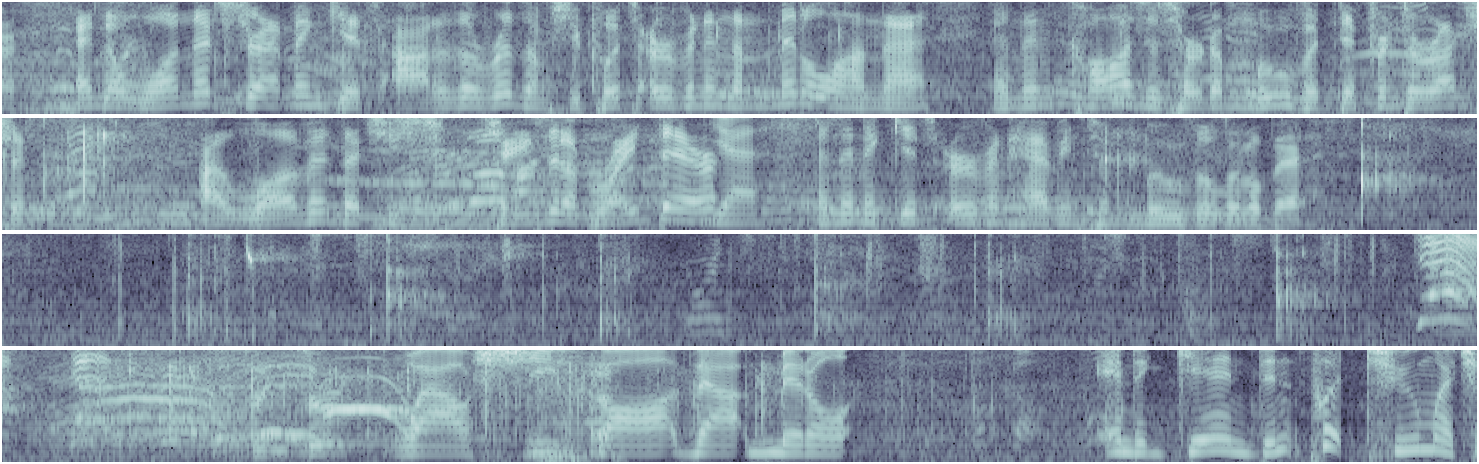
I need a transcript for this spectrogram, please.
There. And the one that Stratman gets out of the rhythm, she puts Irvine in the middle on that and then causes her to move a different direction. I love it that she changed it up right there. Yes. And then it gets Irvine having to move a little bit. Yeah! Yeah! Second serve. Wow, she saw that middle and again didn't put too much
